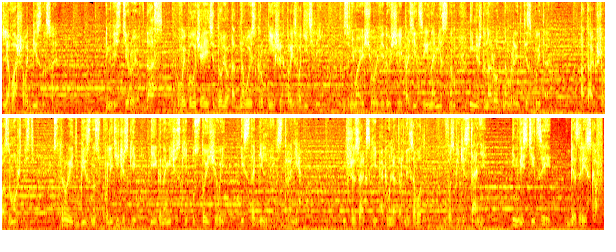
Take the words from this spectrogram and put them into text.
для вашего бизнеса. Инвестируя в DAS, вы получаете долю одного из крупнейших производителей, занимающего ведущие позиции на местном и международном рынке сбыта, а также возможность строить бизнес в политически и экономически устойчивой и стабильной стране. Джизакский аккумуляторный завод в Узбекистане. Инвестиции без рисков.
